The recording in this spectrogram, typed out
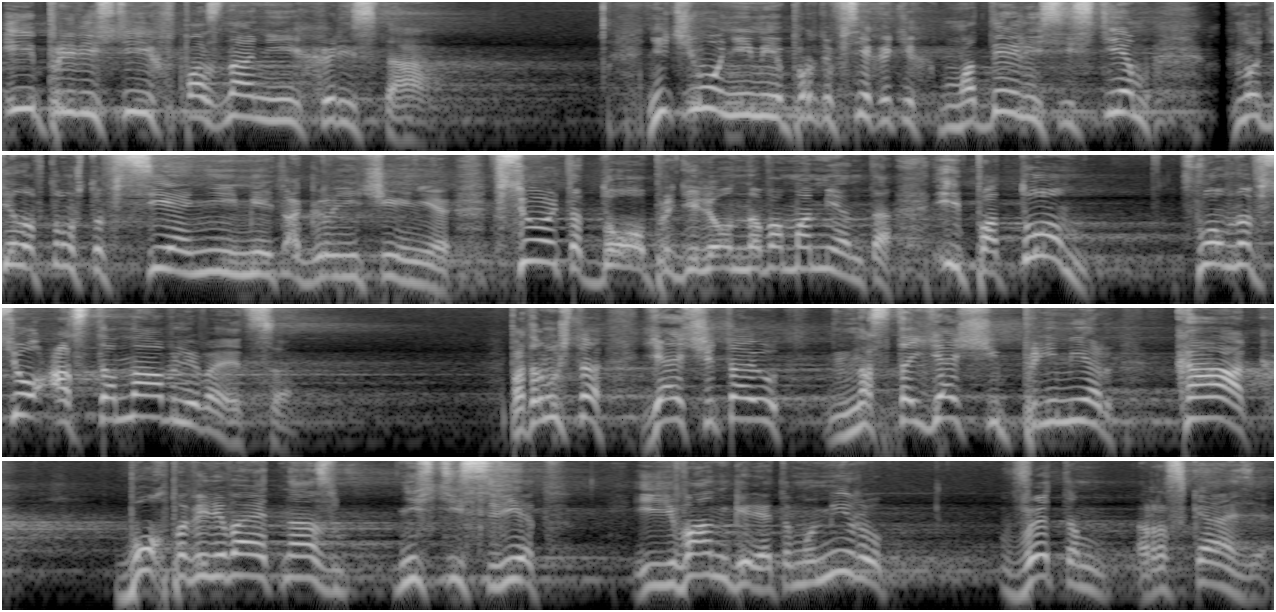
и привести их в познание Христа. Ничего не имею против всех этих моделей, систем, но дело в том, что все они имеют ограничения. Все это до определенного момента. И потом, словно все останавливается. Потому что я считаю настоящий пример, как Бог повелевает нас нести свет и Евангелие этому миру в этом рассказе.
